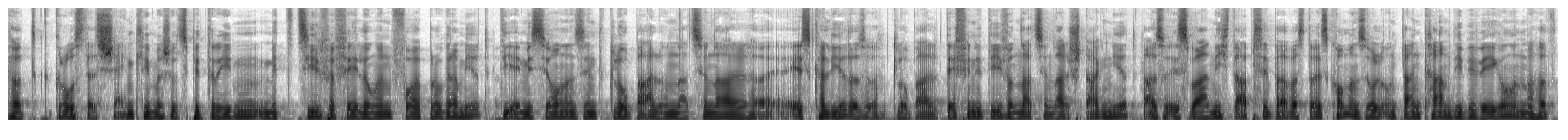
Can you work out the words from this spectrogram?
hat großteils Scheinklimaschutz betrieben, mit Zielverfehlungen vorprogrammiert. Die Emissionen sind global und national äh, eskaliert, also global definitiv und national stagniert. Also es war nicht absehbar, was da jetzt kommen soll. Und und dann kam die Bewegung und man hat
